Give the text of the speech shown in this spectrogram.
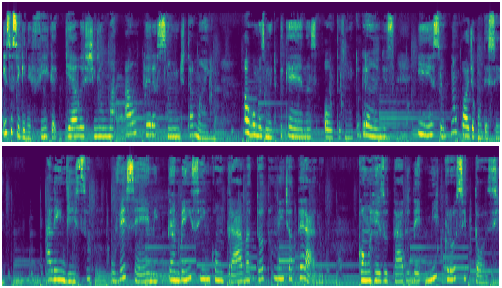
isso significa que elas tinham uma alteração de tamanho, algumas muito pequenas, outras muito grandes, e isso não pode acontecer. Além disso, o VCM também se encontrava totalmente alterado, com o resultado de microcitose.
